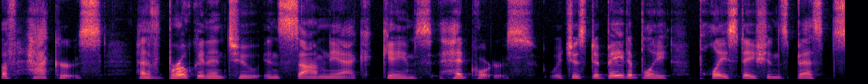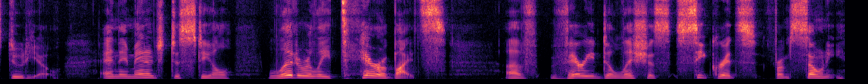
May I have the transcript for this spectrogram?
of hackers have broken into Insomniac Games headquarters, which is debatably PlayStation's best studio, and they managed to steal literally terabytes of very delicious secrets from Sony,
